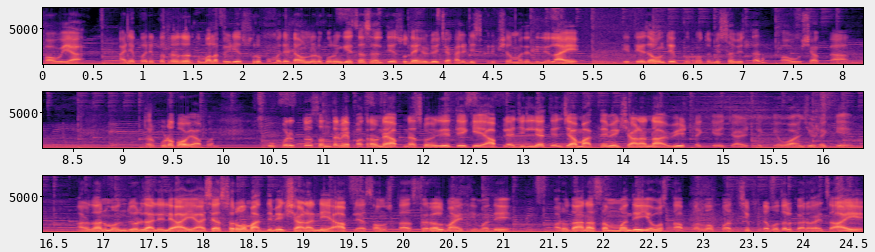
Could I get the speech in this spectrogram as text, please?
पाहूया. आणि परिपत्र परिपत्रक जर तुम्हाला पी डी एफ स्वरूपामध्ये डाउनलोड करून घ्यायचं असेल ते सुद्धा व्हिडिओच्या खाली डिस्क्रिप्शनमध्ये दिलेलं आहे. तिथे जाऊन ते पूर्ण तुम्ही सविस्तर पाहू शकता. तर पुढे पाहूया आपण. उपयुक्त संदर्भे पत्राने आपणास कळून येते की आपल्या जिल्ह्यातील ज्या माध्यमिक शाळांना वीस टक्के चाळीस टक्के व ऐंशी टक्के अनुदान मंजूर झालेले आहे अशा सर्व माध्यमिक शाळांनी आपल्या संस्था सरळ माहितीमध्ये अनुदानासंबंधी व्यवस्थापन व पद शिफ्ट बदल करायचा आहे.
